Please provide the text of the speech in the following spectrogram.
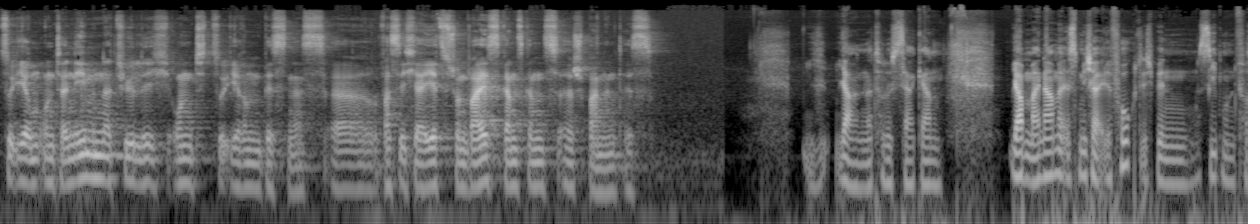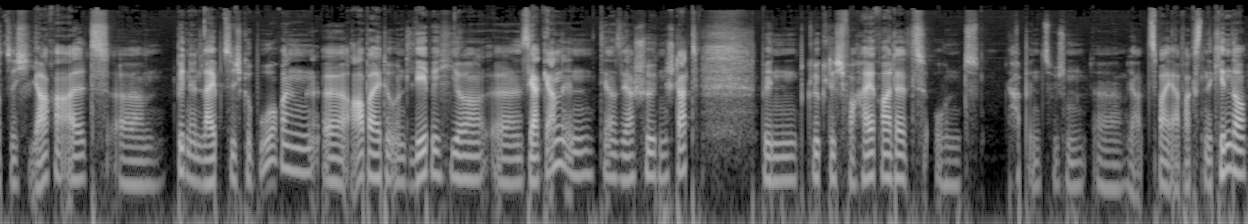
zu Ihrem Unternehmen natürlich und zu Ihrem Business, äh, was ich ja jetzt schon weiß, ganz, ganz äh, spannend ist. Ja, natürlich sehr gern. Ja, mein Name ist Michael Vogt, ich bin 47 Jahre alt, äh, bin in Leipzig geboren, äh, arbeite und lebe hier äh, sehr gern in der sehr schönen Stadt, bin glücklich verheiratet und habe inzwischen äh, ja, zwei erwachsene Kinder.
